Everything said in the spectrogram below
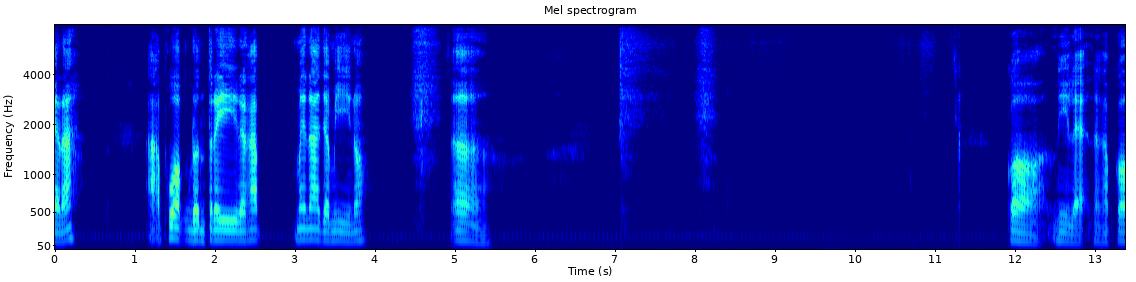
อะนะอ่าพวกดนตรีนะครับ ไม่น่าจะมีเนาะเออก็นี่แหละนะครับ ก็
